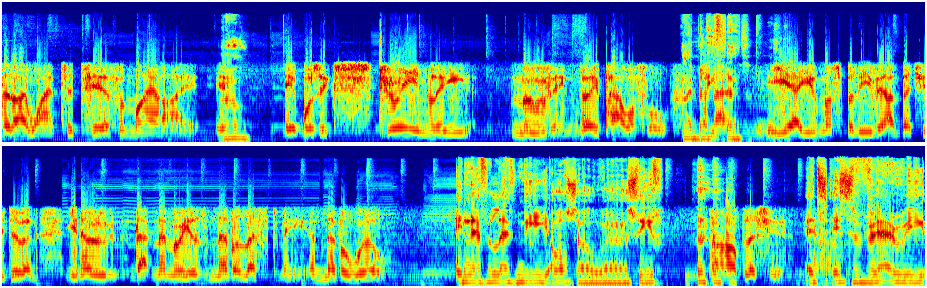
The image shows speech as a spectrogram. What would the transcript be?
that I wiped a tear from my eye. It, Oh. it was extremely moving, very powerful. I believe And that. Yeah, you must believe it. I bet you do. And you know that memory has never left me and never will. It never left me also, uh, Steve. oh, bless you. It's it's a very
